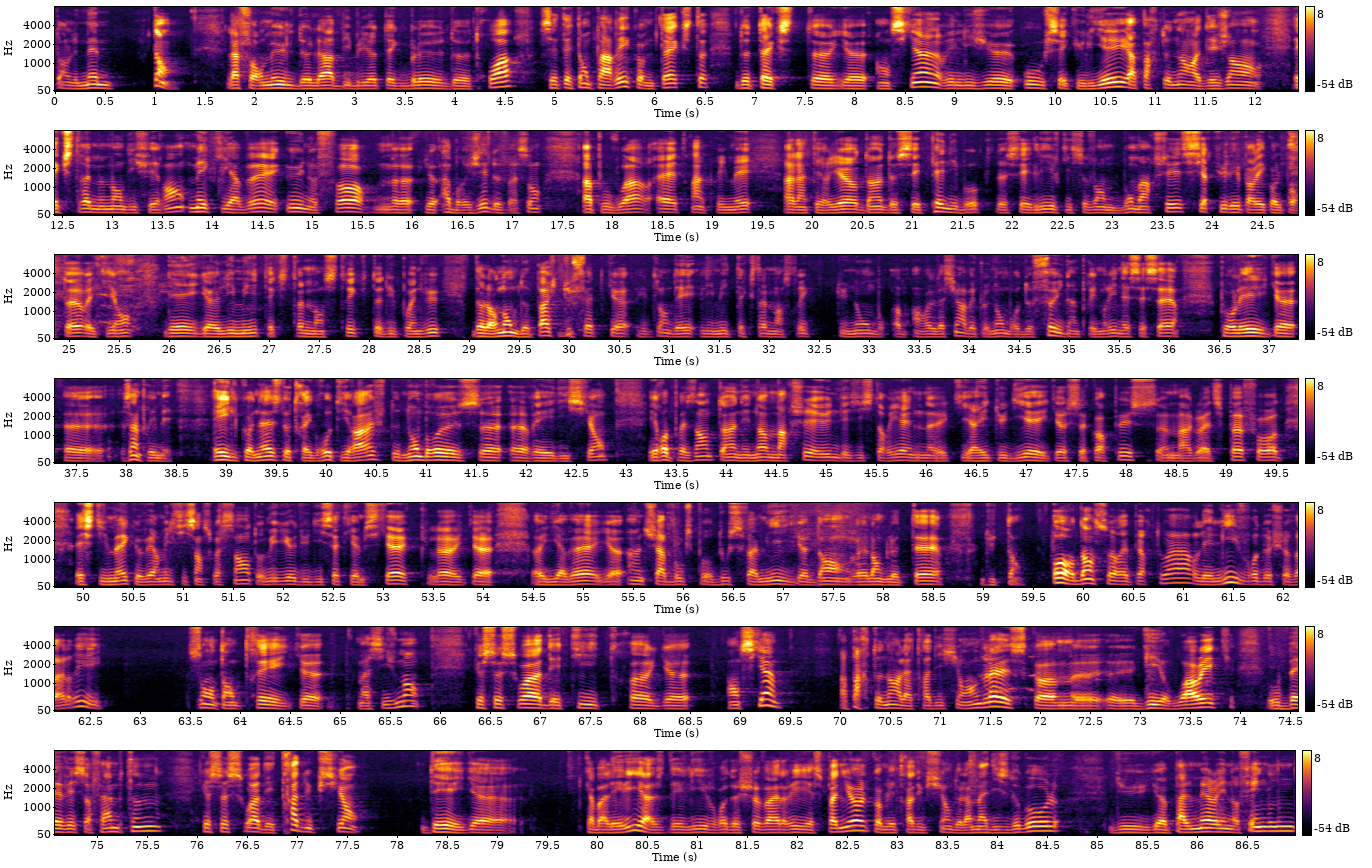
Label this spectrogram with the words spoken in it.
dans le même temps, la formule de la Bibliothèque bleue de Troyes s'était emparée comme texte de textes euh, anciens, religieux ou séculiers, appartenant à des genres extrêmement différents, mais qui avaient une forme euh, abrégée de façon à pouvoir être imprimés à l'intérieur d'un de ces penny books, de ces livres qui se vendent bon marché, circulés par les colporteurs et qui ont des euh, limites extrêmement strictes du point de vue de leur nombre de pages, du fait qu'ils ont des limites extrêmement strictes du nombre, en relation avec le nombre de feuilles d'imprimerie nécessaires pour les euh, euh, imprimer. Et ils connaissent de très gros tirages, de nombreuses rééditions et représente un énorme marché. Une des historiennes euh, qui a étudié ce corpus, euh, Margaret Spurford, estimait que vers 1660, au milieu du XVIIe siècle, euh, il y avait un chabooks pour 12 familles dans l'Angleterre du temps. Or, dans ce répertoire, les livres de chevalerie sont entrés massivement, que ce soit des titres anciens, appartenant à la tradition anglaise, comme euh, euh, Guy of Warwick ou Bevis of Hampton, que ce soit des traductions des euh, des livres de chevalerie espagnols, comme les traductions de l'Amadis de Gaulle, du Palmerin of England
